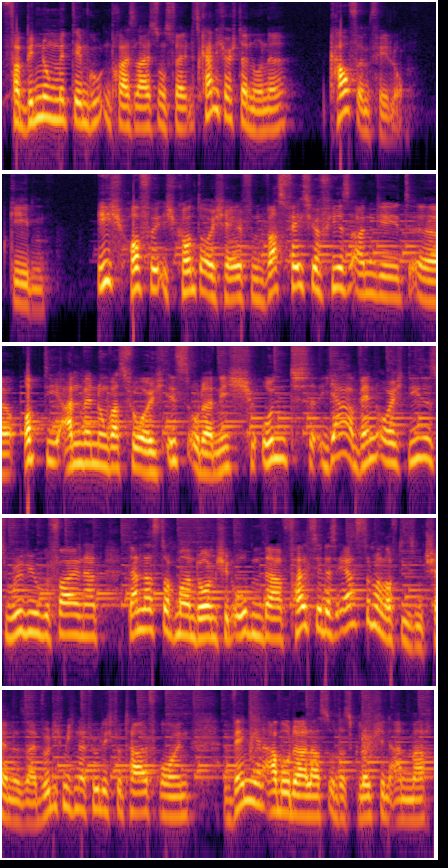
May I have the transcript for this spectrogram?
Verbindung mit dem guten Preis-Leistungs-Verhältnis kann ich euch da nur eine Kaufempfehlung geben. Ich hoffe, ich konnte euch helfen, was Face Your Fears angeht, äh, ob die Anwendung was für euch ist oder nicht. Und ja, wenn euch dieses Review gefallen hat, dann lasst doch mal ein Däumchen oben da. Falls ihr das erste Mal auf diesem Channel seid, würde ich mich natürlich total freuen, wenn ihr ein Abo da lasst und das Glöckchen anmacht,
